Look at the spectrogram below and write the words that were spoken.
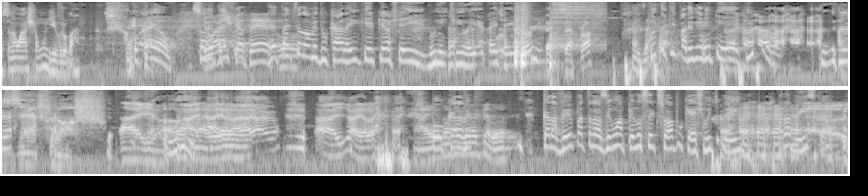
Você não acha um livro lá. Ô, Caião, só eu repete, acho que até repete o... o nome do cara aí que, que eu achei bonitinho aí. Repete aí o nome. Zefroth? Puta que pariu, me arrepiei aqui, porra. Zefroth. Aí, ó. Aí, aí, aí, já era. Aí Pô, o cara, veio, o cara veio pra trazer um apelo sexual pro cast. Muito bem. Parabéns, cara.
